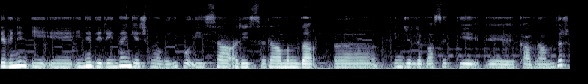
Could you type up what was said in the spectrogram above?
devenin e, iğne deliğinden geçme olayı. Bu İsa Aleyhisselam'ın da e, İncil'de bahsettiği e, kavramdır.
